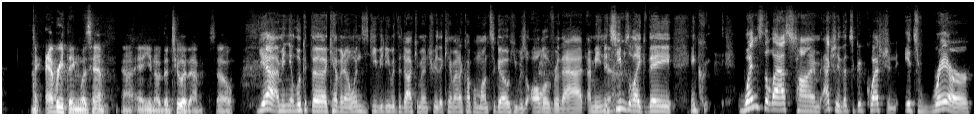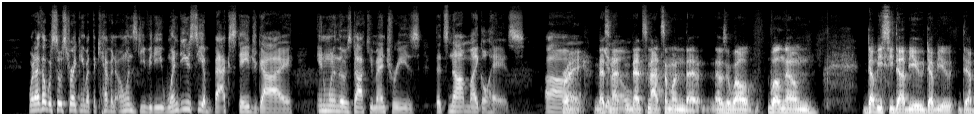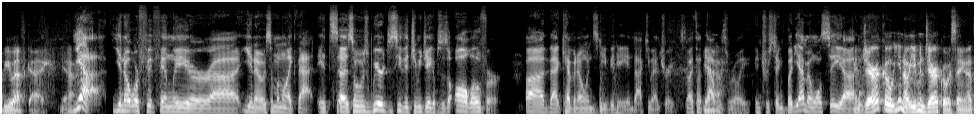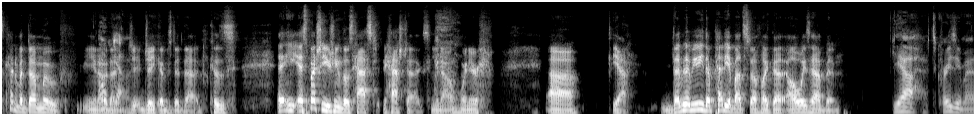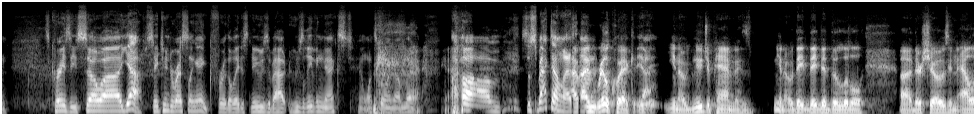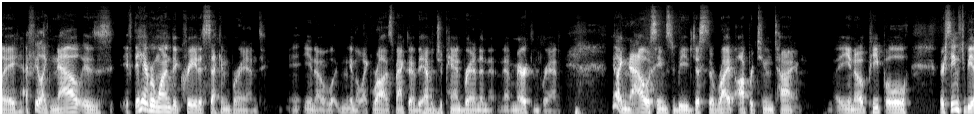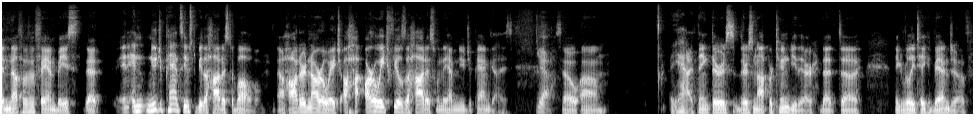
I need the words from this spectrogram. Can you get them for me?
like everything was him. Uh, you know, the two of them. So yeah, I mean, you look at the Kevin Owens DVD with the documentary that came out a couple months ago. He was all over that. I mean, it yeah. seems like they. Inc- When's the last time? Actually, that's a good question. It's rare. What I thought was so striking about the Kevin Owens DVD. When do you see a backstage guy in one of those documentaries that's not Michael Hayes? Um, right. That's not. Know, that's not someone that that was a well well known WCW WWF guy. Yeah. Yeah, you know, or Fit Finlay or uh, you know, someone like that. It's uh, so it was weird to see that Jimmy Jacobs is all over uh that Kevin Owens DVD and documentary. So I thought yeah. that was really interesting. But yeah, man, we'll see. Uh And Jericho, you know, even Jericho was saying that's kind of a dumb move, you know, oh, that yeah. J- Jacobs did that cuz eh, especially using those hash- hashtags, you know, when you're uh yeah. WWE they're petty about stuff like that. Always have been. Yeah, it's crazy, man. It's crazy. So uh yeah, stay tuned to Wrestling Inc. for the latest news about who's leaving next and what's going on there. yeah. Um so SmackDown last I, And real quick, yeah. it, you know, New Japan is, you know, they they did the little uh their shows in LA. I feel like now is if they ever wanted to create a second brand, you know, you know, like Raw and SmackDown, they have a Japan brand and an American brand. I feel like now seems to be just the right opportune time. You know, people there seems to be enough of a fan base that, and, and New Japan seems to be the hottest of all of them. Uh, hotter than ROH. Uh, ROH feels the hottest when they have New Japan guys. Yeah. So, um, yeah, I think there's there's an opportunity there that uh, they can really take advantage of.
